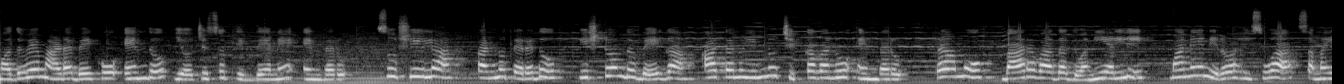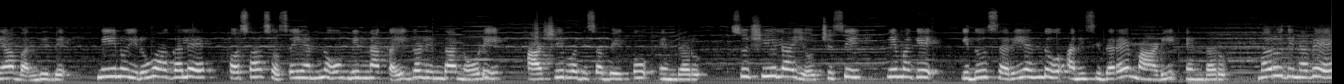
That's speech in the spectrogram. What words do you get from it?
ಮದುವೆ ಮಾಡಬೇಕು ಎಂದು ಯೋಚಿಸುತ್ತಿದ್ದೇನೆ ಎಂದರು. ಸುಶೀಲ ಕಣ್ಣು ತೆರೆದು, ಇಷ್ಟೊಂದು ಬೇಗ, ಆತನು ಇನ್ನೂ ಚಿಕ್ಕವನು ಎಂದರು. ರಾಮು ಭಾರವಾದ ಧ್ವನಿಯಲ್ಲಿ, ಮನೆ ನಿರ್ವಹಿಸುವ ಸಮಯ ಬಂದಿದೆ. ನೀನು ಇರುವಾಗಲೇ ಹೊಸ ಸೊಸೆಯನ್ನು ನಿನ್ನ ಕೈಗಳಿಂದ ನೋಡಿ ಆಶೀರ್ವದಿಸಬೇಕು ಎಂದರು. ಸುಶೀಲ ಯೋಚಿಸಿ, ನಿಮಗೆ ಇದು ಸರಿಯೆಂದು ಅನಿಸಿದರೆ ಮಾಡಿ ಎಂದರು. ಮರುದಿನವೇ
